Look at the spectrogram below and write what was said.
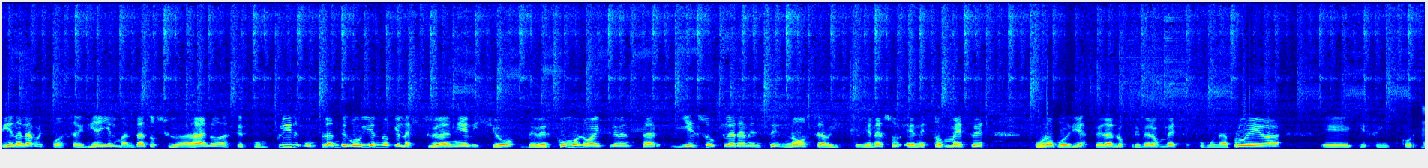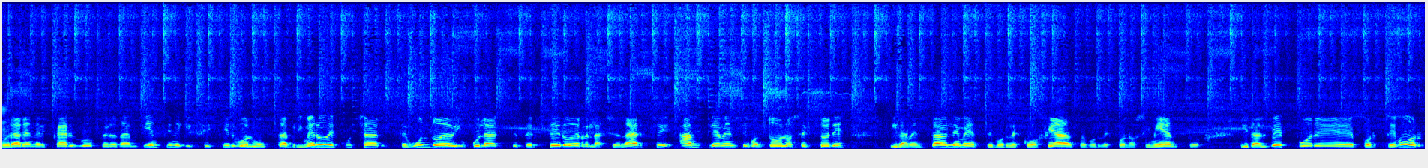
tiene la responsabilidad y el mandato ciudadano de hacer cumplir un plan de gobierno que la ciudadanía eligió, de ver cómo lo va a implementar y eso claramente no se ha visto. Y en, eso, en estos meses uno podría esperar los primeros meses como una prueba, eh, que se incorporara en el cargo, pero también tiene que existir voluntad, primero de escuchar, segundo de vincularse, tercero de relacionarse ampliamente con todos los sectores y lamentablemente por desconfianza, por desconocimiento y tal vez por, eh, por temor,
